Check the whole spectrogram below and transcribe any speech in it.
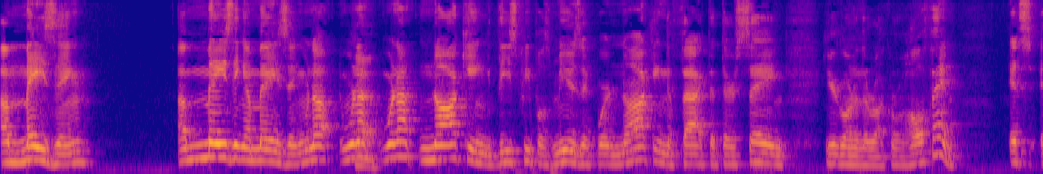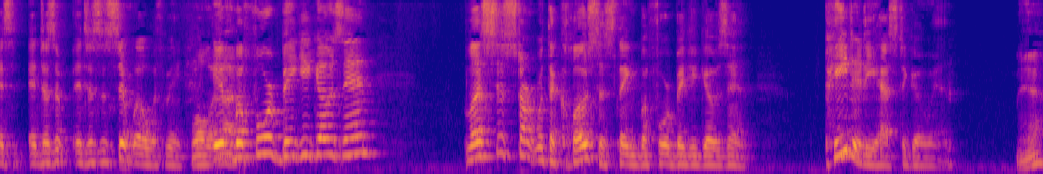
amazing amazing amazing we're not we're not Yeah. we're not knocking these people's music we're knocking the fact that they're saying you're going in the rock and roll hall of fame it's it's it doesn't it doesn't sit well with me Well, if I- before biggie goes in let's just start with the closest thing before biggie goes in p diddy has to go in Yeah.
